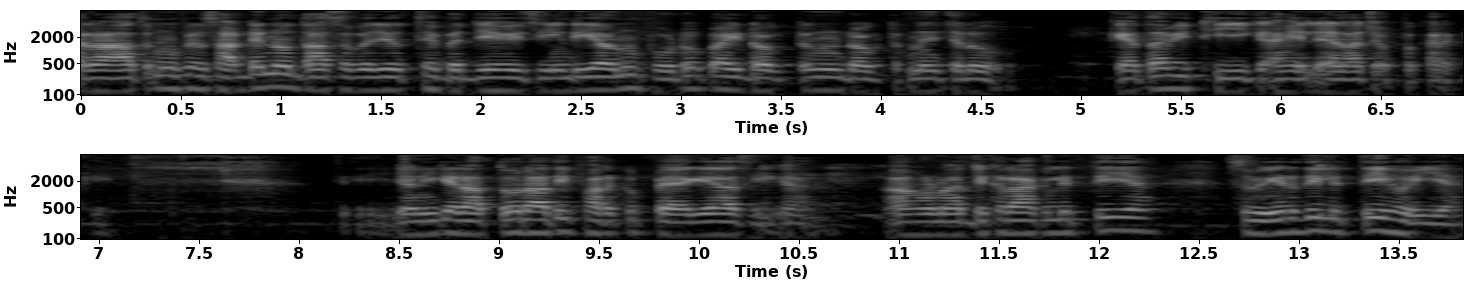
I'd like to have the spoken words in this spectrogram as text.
ਰਾਤ ਨੂੰ ਫਿਰ 9:30 10 ਵਜੇ ਉੱਥੇ ਵੱਜੇ ਹੋਈ ਸੀ ਇੰਡੀਆ, ਉਹਨੂੰ ਫੋਟੋ ਪਾਈ ਡਾਕਟਰ ਨੂੰ, ਡਾਕਟਰ ਨੇ ਚਲੋ ਕਹਤਾ ਵੀ ਠੀਕ ਆ, ਇਹ ਲੈ ਲਾ ਚੁੱਪ ਕਰਕੇ। ਤੇ ਯਾਨੀ ਕਿ ਰਾਤੋਂ ਰਾਤ ਹੀ ਫ਼ਰਕ ਪੈ ਗਿਆ ਸੀਗਾ। ਆ ਹੁਣ ਅੱਜ ਖਰਾਕ ਲਿੱਤੀ ਆ, ਸਵੇਰ ਦੀ ਲਿੱਤੀ ਹੋਈ ਆ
